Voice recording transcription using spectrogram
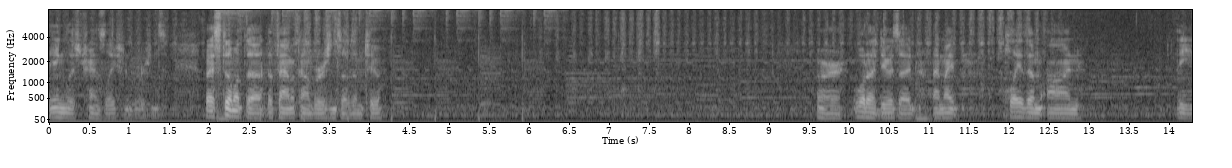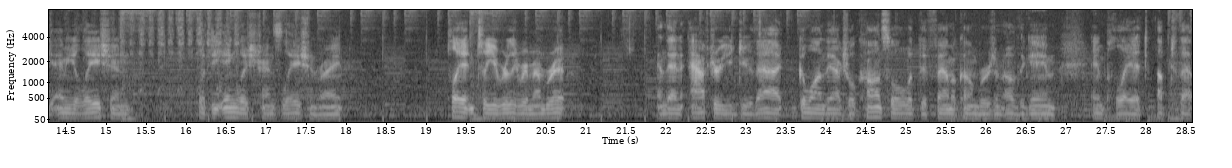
the English translation versions. But I still want the, the Famicom versions of them too. Or what I do is I I might play them on the emulation with the English translation, right? Play it until you really remember it. And then after you do that, go on the actual console with the Famicom version of the game and play it up to that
